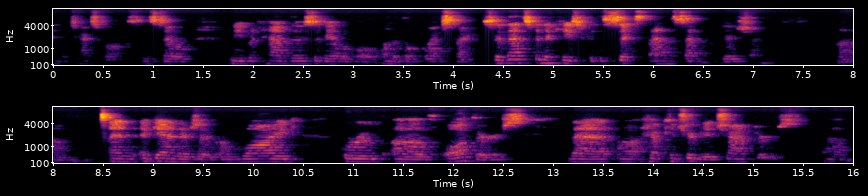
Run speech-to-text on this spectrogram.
in the textbooks, and so we would have those available on the book website. So that's been the case for the sixth and the seventh edition. Um, and again, there's a, a, wide group of authors that uh, have contributed chapters um,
